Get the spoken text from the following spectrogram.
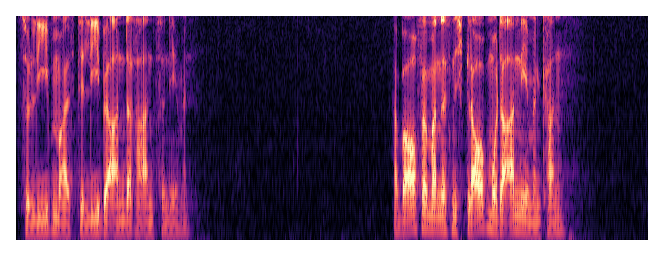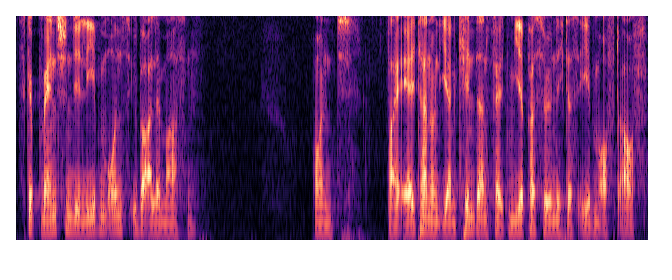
zu lieben, als die Liebe anderer anzunehmen. Aber auch wenn man es nicht glauben oder annehmen kann, es gibt Menschen, die lieben uns über alle Maßen. Und bei Eltern und ihren Kindern fällt mir persönlich das eben oft auf.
